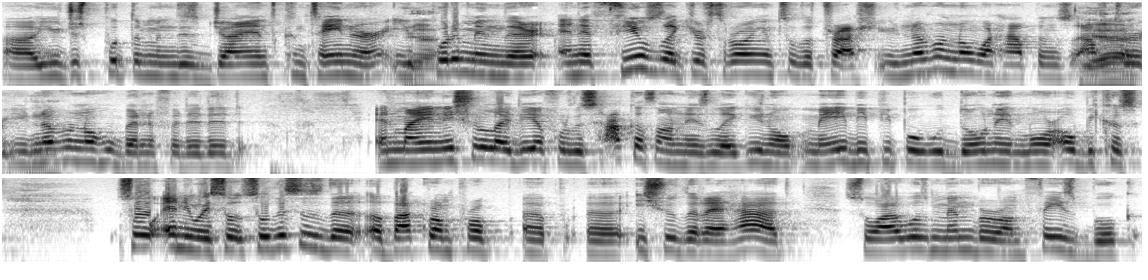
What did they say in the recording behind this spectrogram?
uh, you just put them in this giant container, you yeah. put them in there, and it feels like you're throwing it to the trash. You never know what happens after, yeah, you yeah. never know who benefited it. And my initial idea for this hackathon is like, you know, maybe people would donate more. Oh, because so anyway, so, so this is the a background prop, uh, uh, issue that I had. So I was member on Facebook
